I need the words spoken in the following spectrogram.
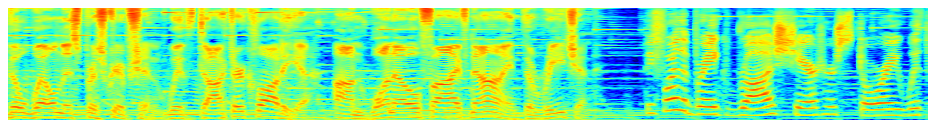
The Wellness Prescription with Dr. Claudia on 1059 The Region. Before the break, Roz shared her story with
